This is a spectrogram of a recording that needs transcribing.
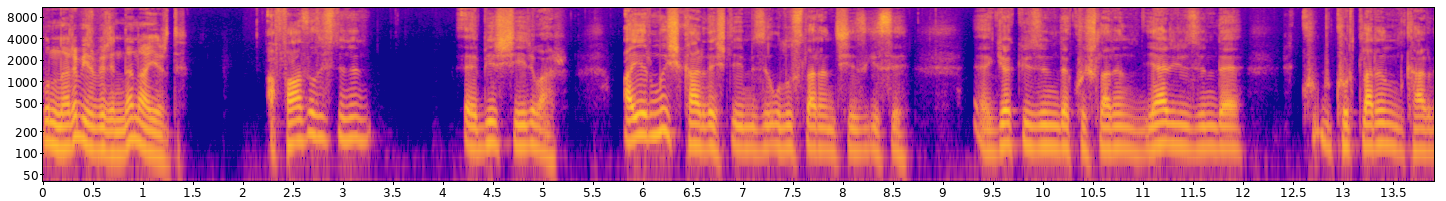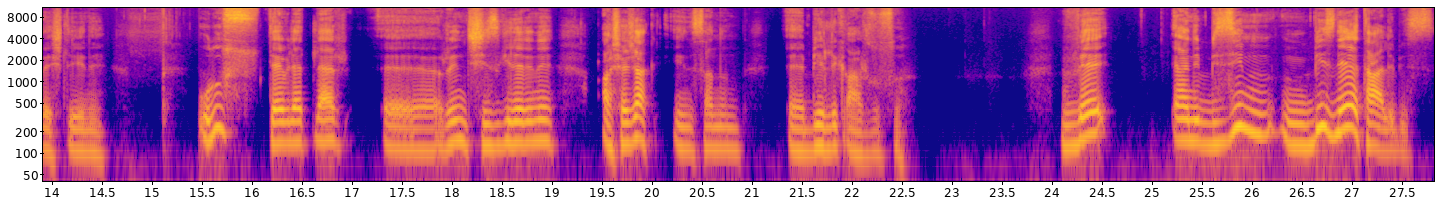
bunları birbirinden ayırdı. Fazıl Hüsnü'nün e, bir şiiri var. Ayırmış kardeşliğimizi ulusların çizgisi. E, gökyüzünde kuşların, yeryüzünde ku- kurtların kardeşliğini. Ulus devletlerin çizgilerini aşacak insanın e, birlik arzusu. Ve yani bizim biz neye talibiz?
